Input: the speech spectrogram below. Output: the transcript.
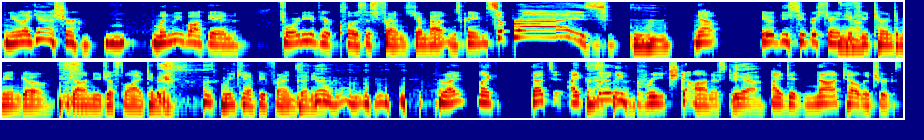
And you're like, yeah, sure. When we walk in, 40 of your closest friends jump out and scream, surprise! hmm Now, it would be super strange Yeah. if you turned to me and go, Jon, you just lied to me. we can't be friends anymore. right? Like, that's, I clearly breached honesty. Yeah. I did not tell the truth,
